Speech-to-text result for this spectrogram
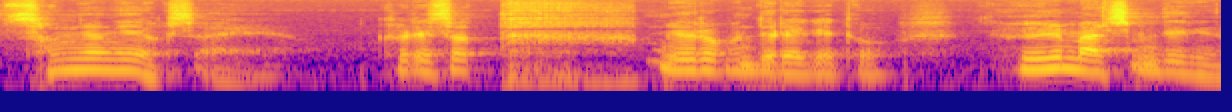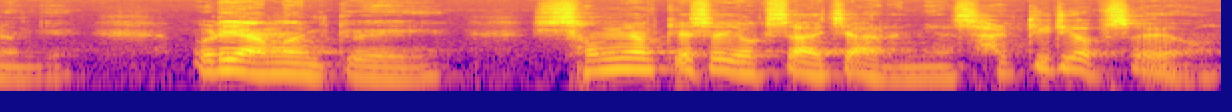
성령의 역사예요. 그래서 참 여러분들에게도 늘 말씀드리는 게 우리 양원교회 성령께서 역사하지 않으면 살 길이 없어요.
